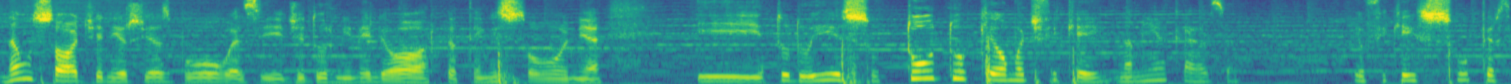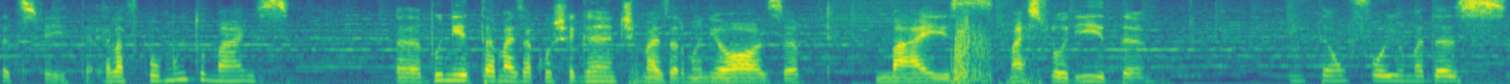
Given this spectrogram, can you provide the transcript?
não só de energias boas e de dormir melhor, porque eu tenho insônia, e tudo isso, tudo que eu modifiquei na minha casa, eu fiquei super satisfeita. Ela ficou muito mais uh, bonita, mais aconchegante, mais harmoniosa, mais, mais florida. Então foi uma das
